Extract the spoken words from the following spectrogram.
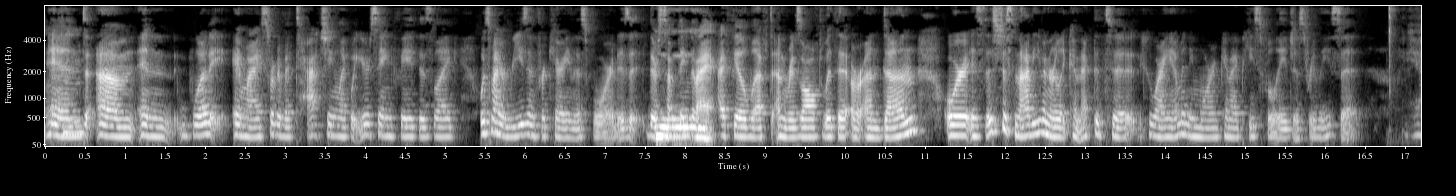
And, um, and what am I sort of attaching? Like what you're saying, Faith, is like, what's my reason for carrying this forward? Is it there's something that mm. I, I feel left unresolved with it or undone? Or is this just not even really connected to who I am anymore? And can I peacefully just release it? Yeah.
